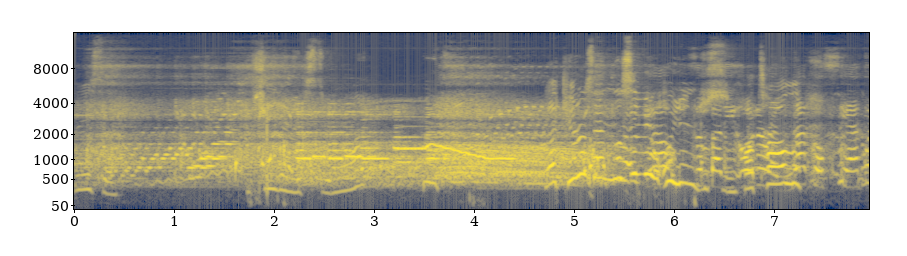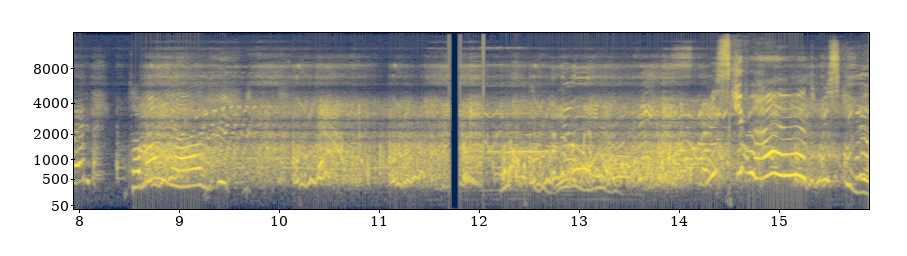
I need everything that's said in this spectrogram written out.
Neyse. Bir şey demek istiyorum ama. Ya Kerem sen nasıl bir oyuncusun? Hatalı. Tamam ya. Mis gibi ha evet mis gibi.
